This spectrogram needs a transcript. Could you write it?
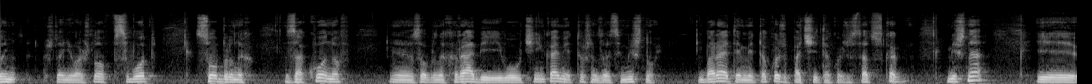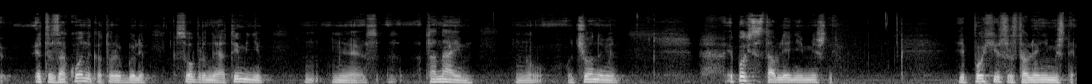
то, что не вошло в свод собранных законов, э, собранных Раби и его учениками, то, что называется Мишной. Барайта имеет такой же, почти такой же статус, как Мишна, и это законы, которые были собраны от имени э, Танаим, ну, учеными эпохи составления Мишны. Эпохи составления Мишны.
